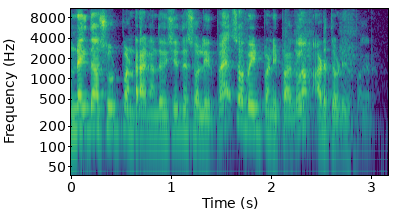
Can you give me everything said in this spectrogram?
இன்னைக்கு தான் ஷூட் பண்ணுறாங்க அந்த விஷயத்தை சொல்லியிருப்பேன். ஸோ வெயிட் பண்ணி பார்க்கலாம். அடுத்த வீடியோ பார்க்குறேன்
